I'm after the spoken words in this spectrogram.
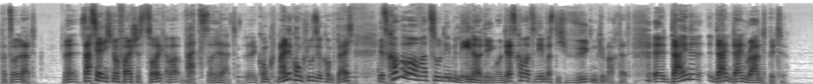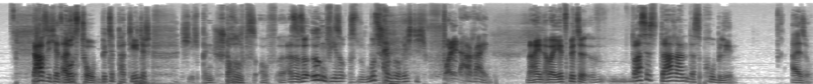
was soll das? Ne? Sagst ja nicht nur falsches Zeug, aber was soll das? Äh, meine Konklusion kommt gleich. Jetzt kommen wir aber mal zu dem Lena-Ding. Und jetzt kommen wir zu dem, was dich wütend gemacht hat. Äh, deine, dein, dein Rant bitte. Darf sich jetzt also, austoben, bitte pathetisch. Ich, ich, bin stolz auf. Äh, also so irgendwie so, du musst schon so richtig voll da rein. Nein, aber jetzt bitte, was ist daran das Problem? Also,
